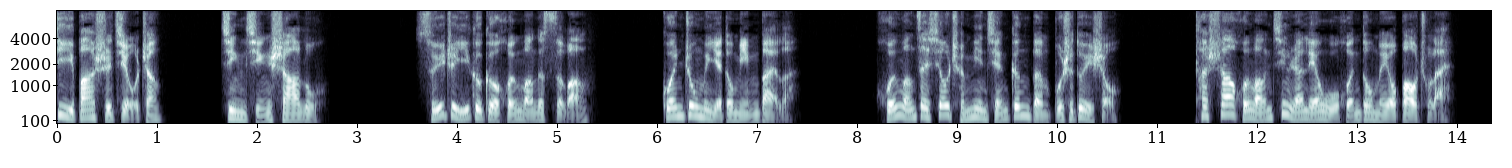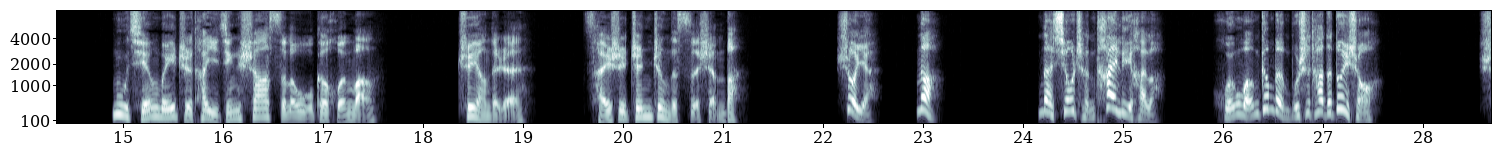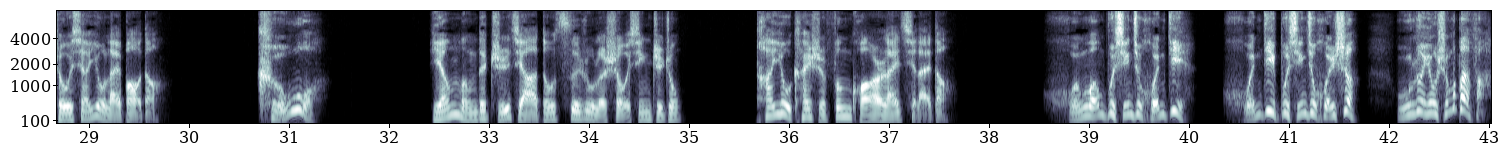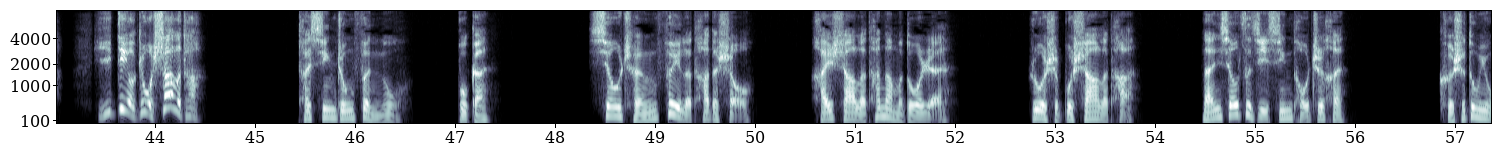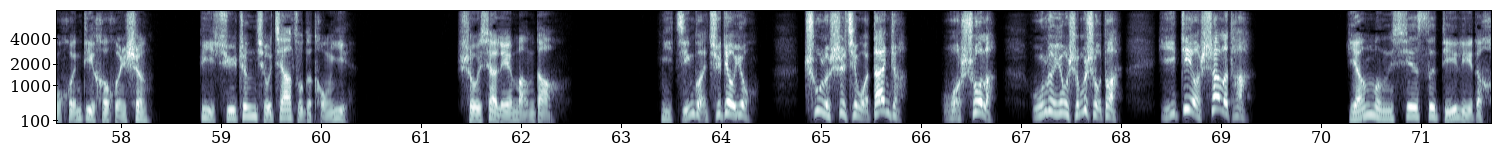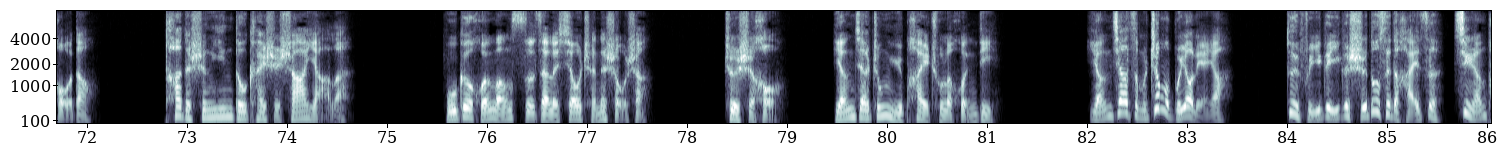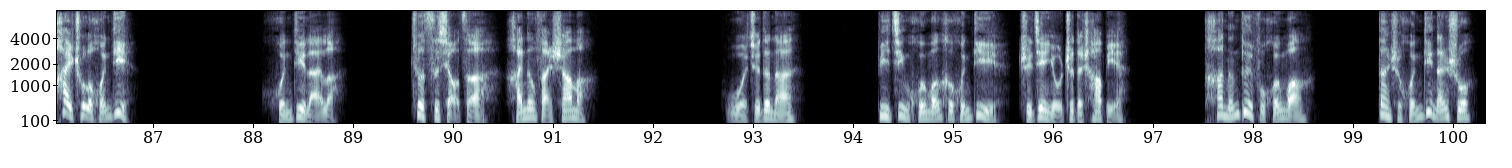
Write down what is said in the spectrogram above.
第八十九章，尽情杀戮。随着一个个魂王的死亡，观众们也都明白了，魂王在萧晨面前根本不是对手。他杀魂王竟然连武魂都没有爆出来。目前为止，他已经杀死了五个魂王。这样的人，才是真正的死神吧？少爷，那那萧晨太厉害了，魂王根本不是他的对手。手下又来报道。可恶！杨猛的指甲都刺入了手心之中，他又开始疯狂而来起来，道：“魂王不行就魂帝，魂帝不行就魂圣，无论用什么办法，一定要给我杀了他！”他心中愤怒不甘，萧晨废了他的手，还杀了他那么多人，若是不杀了他，难消自己心头之恨。可是动用魂帝和魂圣，必须征求家族的同意。手下连忙道：“你尽管去调用，出了事情我担着。我说了，无论用什么手段，一定要杀了他。”杨猛歇斯底里的吼道，他的声音都开始沙哑了。五个魂王死在了萧晨的手上。这时候，杨家终于派出了魂帝。杨家怎么这么不要脸呀？对付一个一个十多岁的孩子，竟然派出了魂帝。魂帝来了。这次小子还能反杀吗？我觉得难，毕竟魂王和魂帝只见有质的差别。他能对付魂王，但是魂帝难说。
